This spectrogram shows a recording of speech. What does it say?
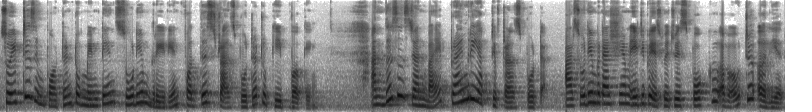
So, it is important to maintain sodium gradient for this transporter to keep working. And this is done by primary active transporter, our sodium potassium ATPase which we spoke about earlier.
